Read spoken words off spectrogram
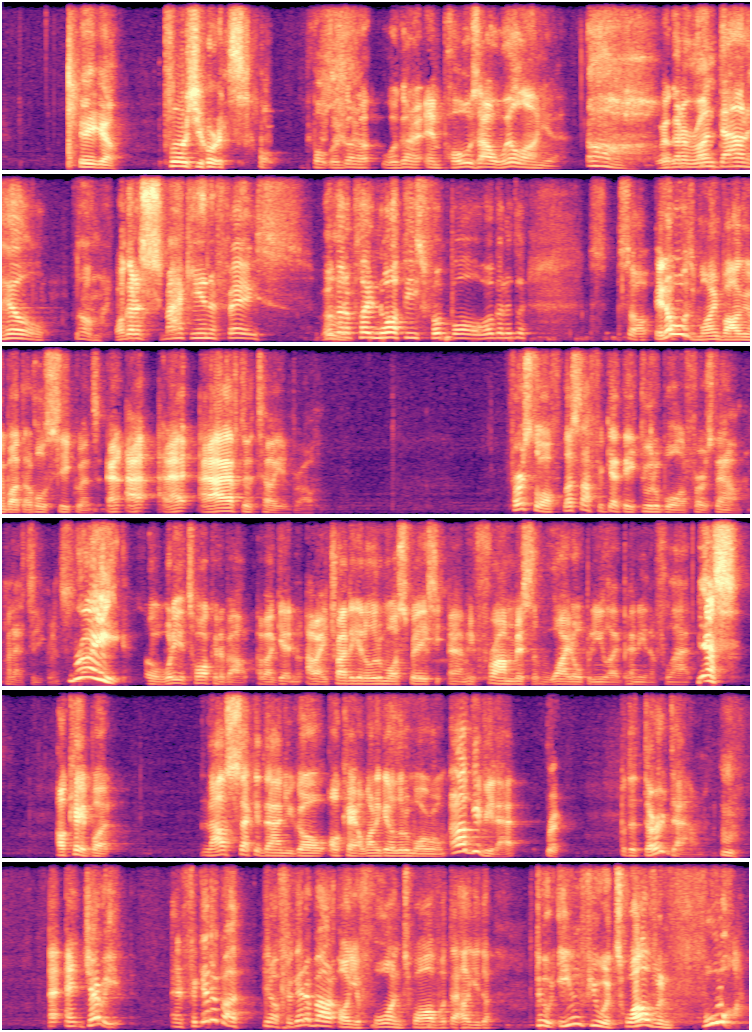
Here you go. Floor's yours. But, but we're gonna we're gonna impose our will on you. Oh, we're gonna run downhill. Oh my! We're gonna smack you in the face. We're mm. gonna play northeast football. We're gonna do. So it always mind boggling about that whole sequence, and I, and I I have to tell you, bro. First off, let's not forget they threw the ball on first down on that sequence. Right. So what are you talking about? About getting? I tried to get a little more space. I mean, Fromm missed a wide open Eli Penny in a flat. Yes. Okay, but now second down, you go. Okay, I want to get a little more room. I'll give you that. Right. But the third down, mm. and, and Jerry, and forget about you know forget about oh you're four and twelve. What the hell you do? Dude, even if you were 12 and 4,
